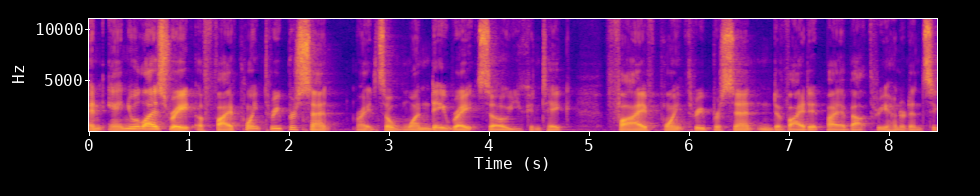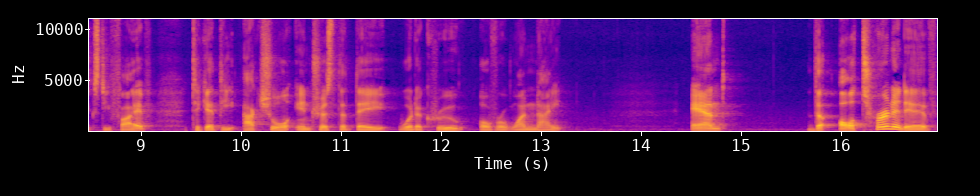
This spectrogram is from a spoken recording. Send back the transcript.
an annualized rate of 5.3%, right? It's a one day rate, so you can take 5.3% and divide it by about 365 to get the actual interest that they would accrue over one night. And the alternative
